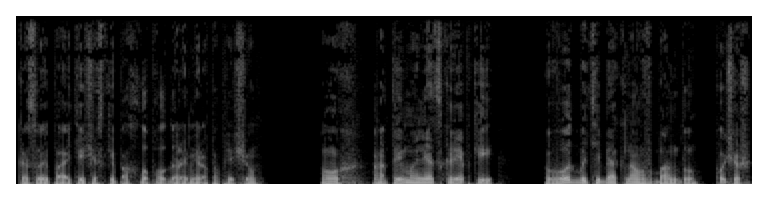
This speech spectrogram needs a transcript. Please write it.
Косой по-отечески похлопал Дарамира по плечу. «Ох, а ты, малец, крепкий. Вот бы тебя к нам в банду. Хочешь?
